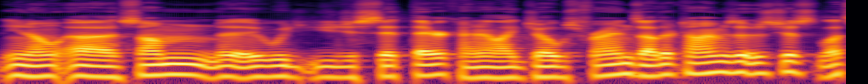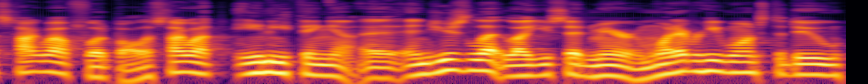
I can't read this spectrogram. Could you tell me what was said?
you know uh, some uh, would you just sit there kind of like job's friends other times it was just let's talk about football let's talk about anything uh, and you just let like you said mirror whatever he wants to do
